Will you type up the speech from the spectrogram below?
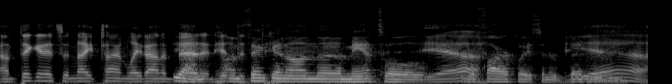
I'm thinking it's a nighttime lay down in Yeah, bed and hit I'm the thinking on the mantle, Yeah. the fireplace in her bedroom. Yeah.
